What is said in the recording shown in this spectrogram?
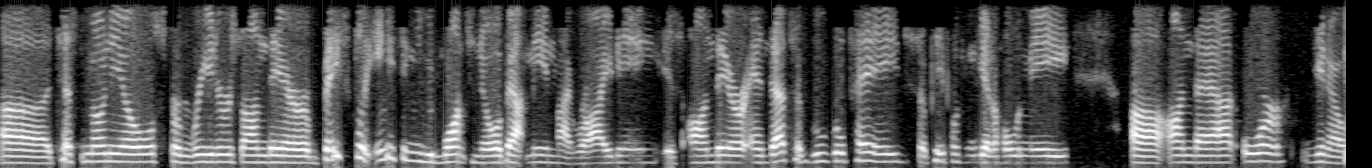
uh, testimonials from readers on there. Basically, anything you would want to know about me and my writing is on there, and that's a Google page, so people can get a hold of me uh, on that, or you know,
